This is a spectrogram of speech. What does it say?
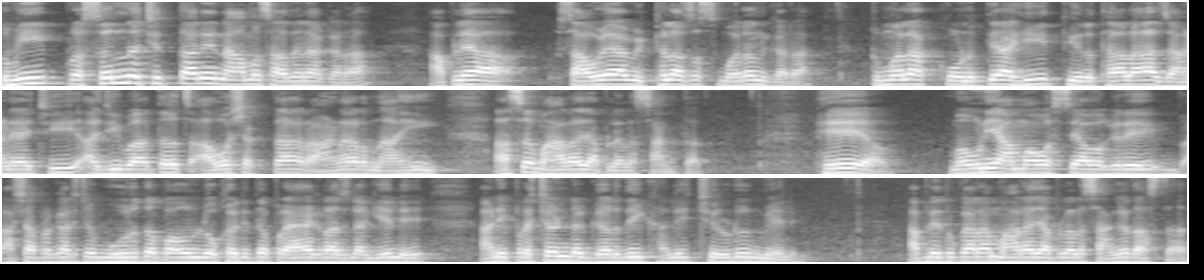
तुम्ही प्रसन्न चित्ताने नामसाधना करा. आपल्या सावळ्या विठ्ठलाचं स्मरण करा. तुम्हाला कोणत्याही तीर्थाला जाण्याची अजिबातच आवश्यकता राहणार नाही असं महाराज आपल्याला सांगतात. हे मौनी अमावस्या वगैरे अशा प्रकारचे मुहूर्त पाहून लोक तिथं प्रयागराजला गेले आणि प्रचंड गर्दीखाली चिरडून मेले. आपले तुकाराम महाराज आपल्याला सांगत असतात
